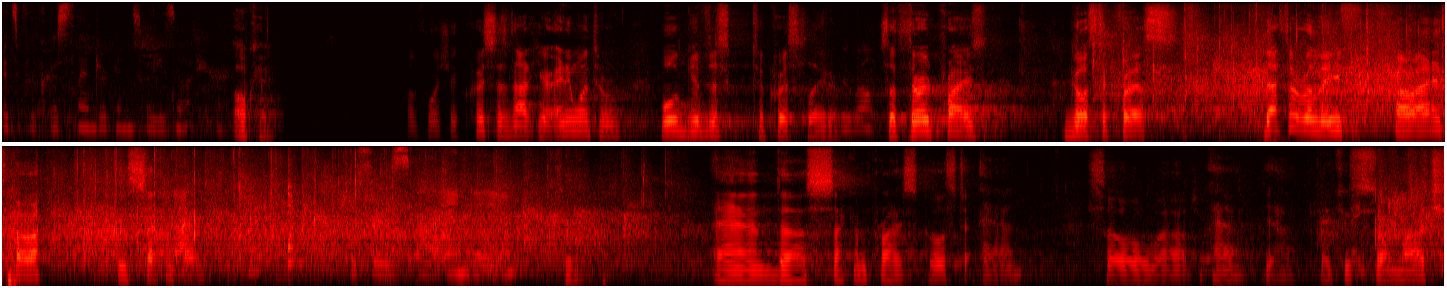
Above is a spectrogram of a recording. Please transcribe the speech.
It's for Chris Landrigan, so he's not here. okay. Unfortunately, Chris is not here. Anyone to, we'll give this to Chris later. We will. So third prize goes to Chris. That's a relief. All right, all right. Who's second prize? This is uh, Ann. Okay. And uh, second prize goes to Anne. So uh, Anne, yeah, thank you so much.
